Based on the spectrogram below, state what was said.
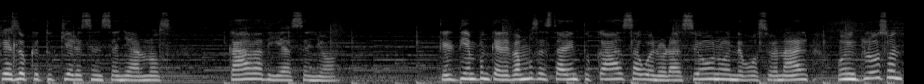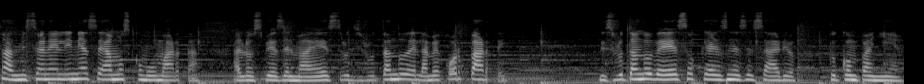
que es lo que tú quieres enseñarnos cada día, Señor. Que el tiempo en que debamos estar en tu casa o en oración o en devocional o incluso en transmisión en línea seamos como Marta, a los pies del Maestro, disfrutando de la mejor parte, disfrutando de eso que es necesario tu compañía.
